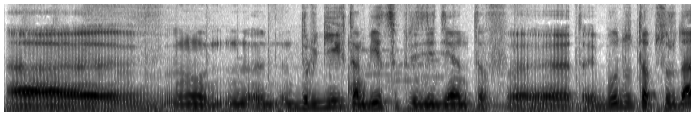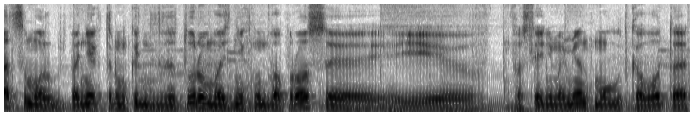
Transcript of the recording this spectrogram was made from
э, ну, других там вице-президентов, э, будут обсуждаться, может быть, по некоторым кандидатурам возникнут вопросы, и в последний момент могут кого-то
